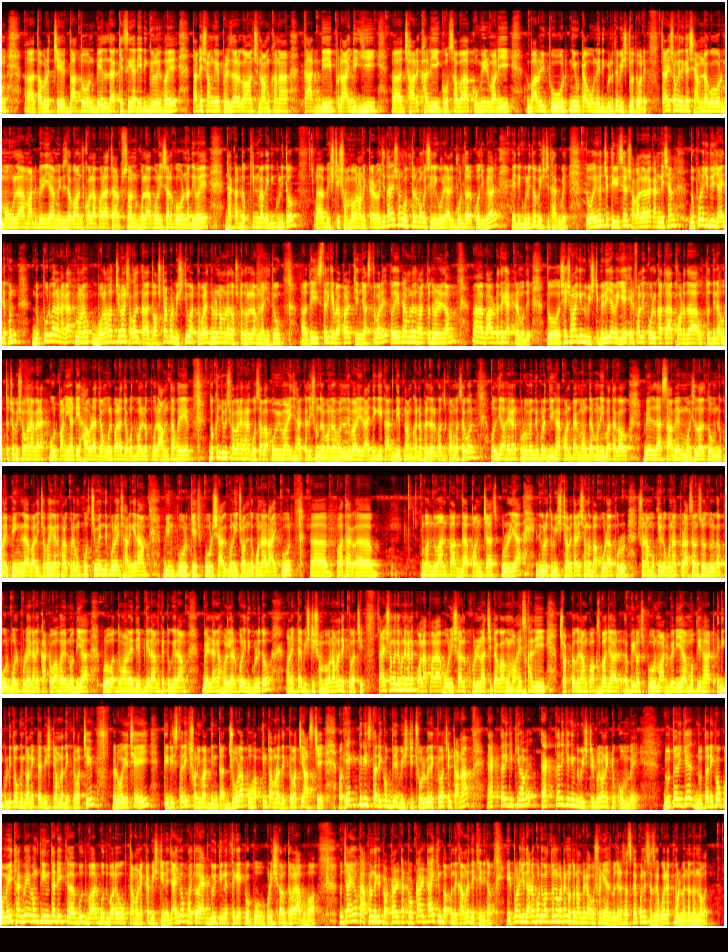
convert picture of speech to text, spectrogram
তারপর হচ্ছে দাঁতন, বেলদা, কেশিয়ারি এদিকগুলো হয়ে, তারই সঙ্গে ফ্রেজারগঞ্জ, নামখানা, কাকদ্বীপ, রায়দিঘি ঝাড়খালি, গোসাবা, কুমিরমারি, বারুইপুর, নিউ টাউন এদিকগুলোতে বৃষ্টি হতে পারে। তারই সঙ্গে এদিকে শ্যামনগর মোংলা মাঠবেড়িয়া মির্জাগঞ্জ কলাপাড়া চারপসন ভোলা বরিশাল গৌরনদী হয়ে ঢাকার দক্ষিণভাগ আহ, বৃষ্টির সম্ভাবনা অনেকটা রয়েছে। তারই সঙ্গে উত্তরবঙ্গ শিলিগুড়ি আলিপুরদুয়ার কোচবিহার এদিকগুলিতেও বৃষ্টি থাকবে। তো এই হচ্ছে তিরিশের সকালবেলা কন্ডিশান দুপুরে যদি যাই দেখুন দুপুরবেলা নাগাদ মনে বলা হচ্ছে কারণ সকাল দশটার পর বৃষ্টিও বাড়তে পারে। ধরুন আমরা দশটা ধরলাম না যেহেতু তিরিশ তারিখের ব্যাপার চেঞ্জ আসতে পারে। তো এটা আমরা হয়তো ধরে নিলাম বারোটা থেকে একটার মধ্যে। তো সেই সময় কিন্তু বৃষ্টি বেড়ে যাবে গিয়ে। এর ফলে কলকাতা খড়দা উত্তর দিনা উত্তর চব্বিশ পরগনা ব্যারাকপুর পানিহাটি হাওড়া জঙ্গলপাড়া জগৎবল্লভপুর আমতা হয়ে দক্ষিণ চব্বিশ পরগনা এখানে গোসাবা কুমিরমারি ঝাড়খালি সুন্দরবনে হলদিবাড়ি রায়দিঘি কাকদ্বীপ নামখানা ফ্রেজারগঞ্জ গঙ্গাসাগর হলদিয়া হয়ে এখানে পূর্ব মেদিনীপুরের দীঘা কন্টাই মন্দারমণি বাতাগাঁও বেলদা সাবেং মহিষাদল তমলুক হয়ে পিংলা বালিচক হয়ে এখানে খড়গপুর এবং পশ্চিম মেদিনীপুরে ঝাড়গ্রাম বিনপুর কেশপুর শালবনী চন্দ্রকোনা রায়পুর আহ, বন্ধুয়ান পাকদা পঞ্চাশ, পুরুলিয়া এদিকগুলোতে বৃষ্টি হবে। তারই সঙ্গে বাঁকুড়া সোনামুখী, রঘুনাথপুর, আসানসোল, দুর্গাপুর, বোলপুর, এখানে কাটোয়া হয়ে নদিয়া, পূর্ব বর্ধমান হয়ে দেবগ্রাম, কেতুগ্রাম, বেলডাঙ্গা, হরিহরপুর, এদিকগুলিতেও অনেকটা বৃষ্টির সম্ভাবনা আমরা দেখতে পাচ্ছি। তারই সঙ্গে দেখুন এখানে কলাপাড়া, বরিশাল, খুলনা, চিটাগং, মহেশখালী, চট্টগ্রাম, কক্সবাজার, পিরোজপুর, মাঠবেড়িয়া, মতিরহাট, এদিকগুলিতেও কিন্তু অনেকটাই বৃষ্টি আমরা দেখতে পাচ্ছি। রয়েছে এই তিরিশ তারিখ শনিবার দিনটা। জোড়া প্রভাব কিন্তু আমরা দেখতে পাচ্ছি, আসছে। এবং একত্রিশ তারিখ অবধি বৃষ্টি চলবে, দেখতে পাচ্ছেন, টানা এক তারিখে কি হবে? এক তারিখে কিন্তু বৃষ্টির পরিমাণ একটু কমবে। দু তারিখে, দু তারিখেও কমেই থাকবে এবং তিন তারিখ বুধবার, বুধবারেও তেমন একটা বৃষ্টি নেই। যাই হোক, হয়তো এক, দুই, তিনের থেকে একটু পরিষ্কার হতে পারে আবহাওয়া। তো যাই হোক, আপনাদেরকে টোটালটা টোটালটাই কিন্তু আপনাদেরকে আমরা দেখিয়ে দিলাম। এরপরে যদি আরও পরিবর্তন ঘটে, নতুন আপডেট অবশ্যই নিয়ে আসব। যারা সাবস্ক্রাইব করেন সাবস্ক্রাইব করে রাখতে ভুলবেন না। ধন্যবাদ।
